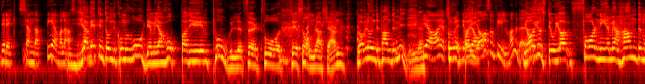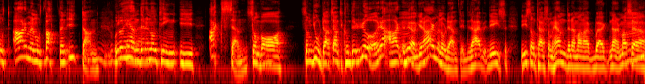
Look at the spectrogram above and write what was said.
direkt kände att det var lösningen. Jag vet inte om du kommer ihåg det, men jag hoppade ju i en pool för två, tre somrar sedan. Det var väl under pandemin? Ja, jag kommer, det var hoppade jag som filmade dig. Ja, just det. Och jag far ner med handen mot armen mot vattenytan. och då hände det någonting i axeln som var som gjorde att jag inte kunde röra ar- högerarmen ordentligt. Det, här, det, är, det är sånt här som händer när man har börjat närma sig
